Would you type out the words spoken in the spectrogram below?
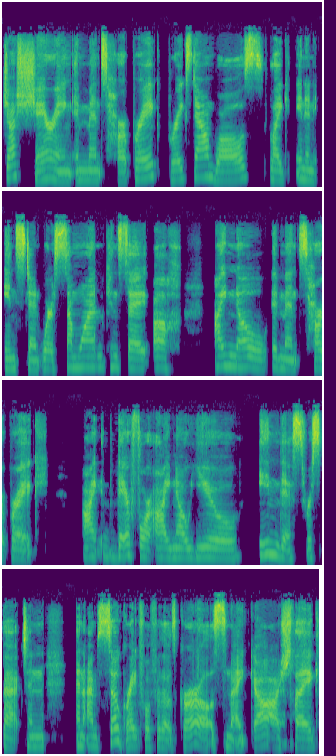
just sharing immense heartbreak breaks down walls like in an instant where someone can say oh I know immense heartbreak. I therefore I know you in this respect and and I'm so grateful for those girls. My gosh, like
